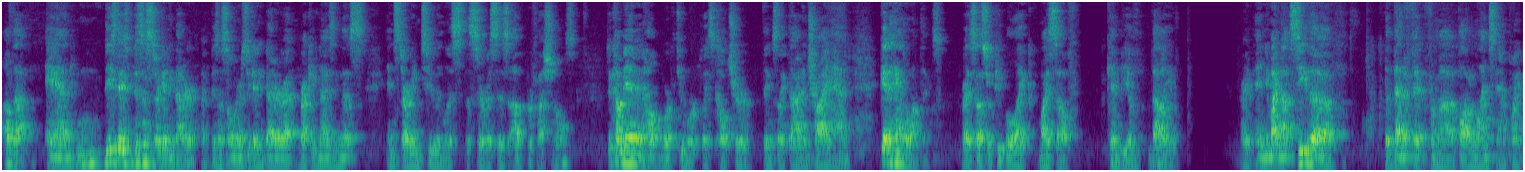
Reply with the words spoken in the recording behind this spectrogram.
of that. And these days, businesses are getting better. Like business owners are getting better at recognizing this and starting to enlist the services of professionals to come in and help work through workplace culture, things like that, and try and get a handle on things. Right. So that's where people like myself can be of value. Right. And you might not see the the benefit from a bottom line standpoint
